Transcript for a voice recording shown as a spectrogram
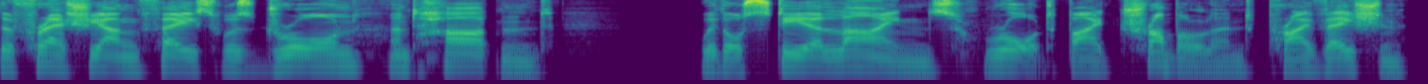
The fresh young face was drawn and hardened, with austere lines wrought by trouble and privation.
